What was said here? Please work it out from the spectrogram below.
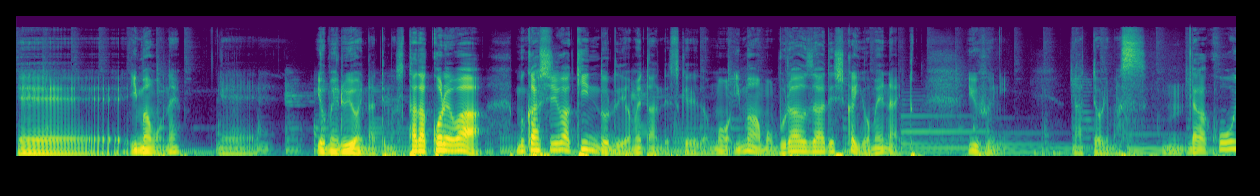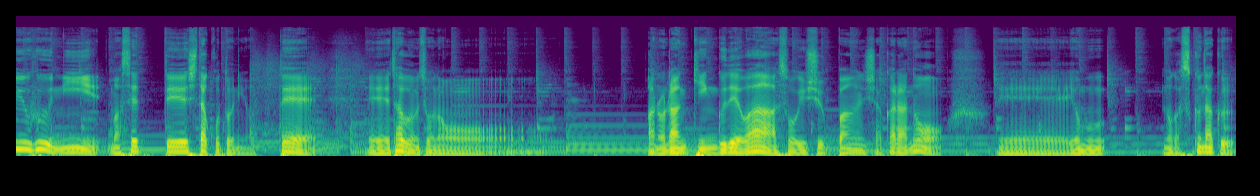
えー、今もね、えー、読めるようになってます。ただこれは昔は Kindle で読めたんですけれども、今はもうブラウザーでしか読めないというふうになっております。うん、だからこういうふうに、まあ、設定したことによって、えー、多分そのあのランキングではそういう出版社からの、えー、読むのが少なく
